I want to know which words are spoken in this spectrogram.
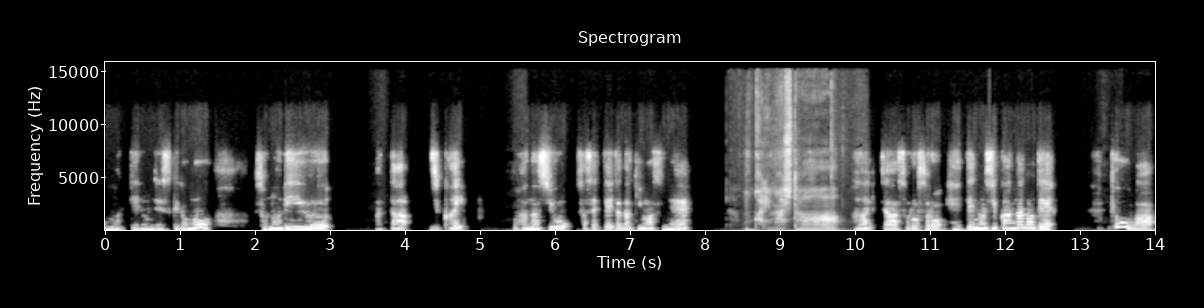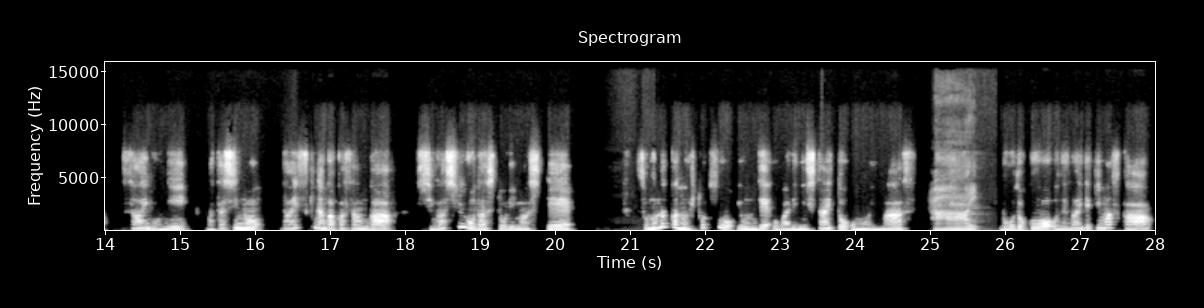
思ってるんですけども、その理由、また次回お話をさせていただきますね。わかりました。はい。じゃあ、そろそろ閉店の時間なので、今日は最後に私の大好きな画家さんが詩画集を出しておりまして、その中の一つを読んで終わりにしたいと思います。はーい。朗読をお願いできますか？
